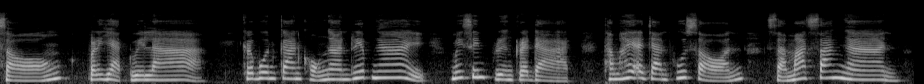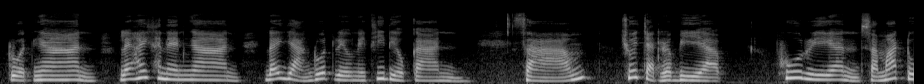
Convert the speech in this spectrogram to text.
2. ประหยัดเวลา กระบวนการของงานเรียบง่าย ไม่สิ้นเปลืองกระดาษทำให้อาจารย์ผู้สอนสามารถสร้างงาน ตรวจงาน และให้คะแนนงานได้อย่างรวดเร็วในที่เดียวกัน 3. ช่วยจัดระเบียบ ผู้เรียนสามารถดู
